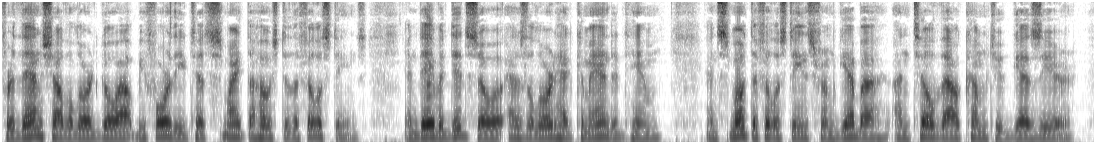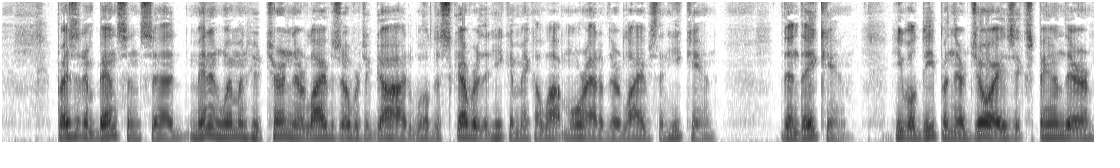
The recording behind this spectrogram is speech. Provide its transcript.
for then shall the Lord go out before thee to smite the host of the Philistines. And David did so as the Lord had commanded him, and smote the Philistines from Geba until thou come to Gezer. President Benson said, Men and women who turn their lives over to God will discover that He can make a lot more out of their lives than He can, than they can. He will deepen their joys, expand their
